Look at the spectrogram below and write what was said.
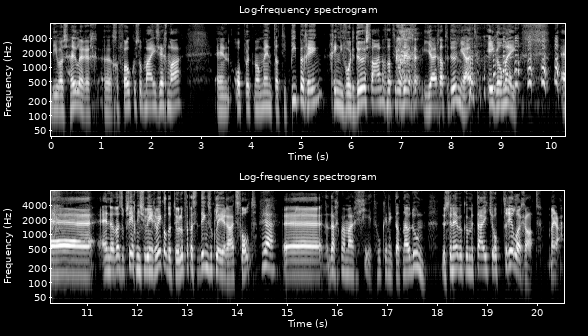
die was heel erg eh, gefocust op mij, zeg maar. En op het moment dat die piepen ging, ging die voor de deur staan. Of dat hij wil zeggen, jij gaat de deur niet uit, ik wil mee. Eh, en dat was op zich niet zo ingewikkeld natuurlijk. Want als het ding zo kleren uitstond, Ja, eh, dan dacht ik bij mij, shit, hoe kan ik dat nou doen? Dus toen heb ik hem een tijdje op trillen gehad. Maar ja,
